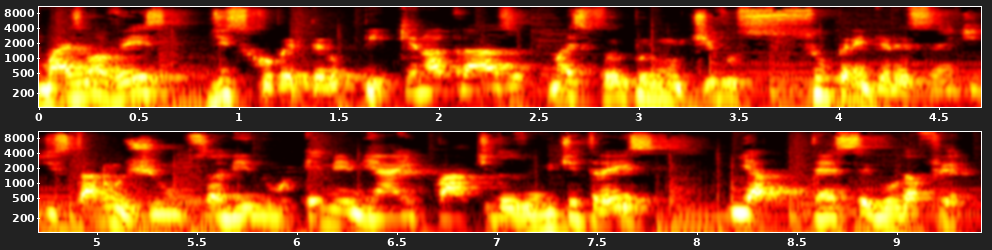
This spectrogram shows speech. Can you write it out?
Mais uma vez, desculpa pelo pequeno atraso, mas foi por um motivo super interessante de estarmos juntos ali no MMA Impact 2023 e até segunda-feira.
